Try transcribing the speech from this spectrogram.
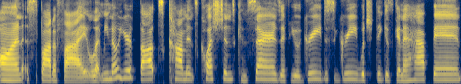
on Spotify. Let me know your thoughts, comments, questions, concerns. If you agree, disagree, what you think is going to happen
